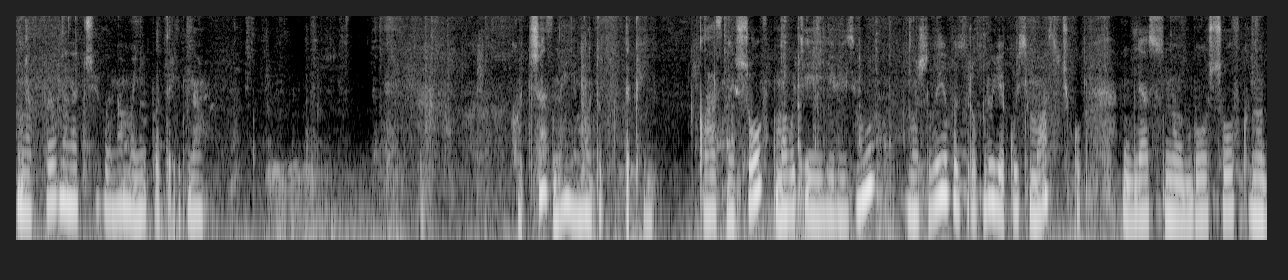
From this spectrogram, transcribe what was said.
не впевнена, чи вона мені потрібна. Хоча з неї тут такий класний шовк, мабуть, я її візьму. Можливо, зроблю якусь масочку для сну, бо шовк ну,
